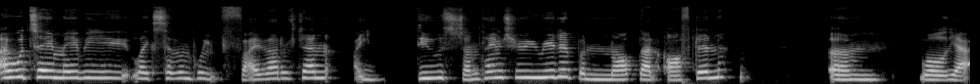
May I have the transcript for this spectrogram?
I would say maybe like 7.5 out of 10. I do sometimes reread it, but not that often. Um, well, yeah,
